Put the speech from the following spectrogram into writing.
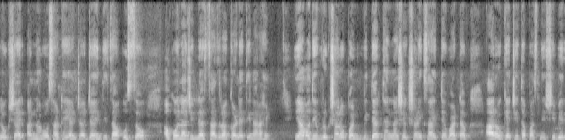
लोकशाहीर अण्णाभाऊ साठे यांच्या जयंतीचा उत्सव अकोला जिल्ह्यात साजरा करण्यात येणार आहे. यामध्ये वृक्षारोपण विद्यार्थ्यांना शैक्षणिक साहित्य वाटप आरोग्याची तपासणी शिबिर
